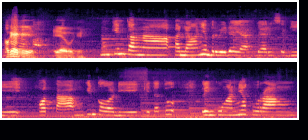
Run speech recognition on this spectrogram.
Oke oke. Iya oke. mungkin karena pandangannya berbeda ya dari segi kota mungkin kalau di kita tuh lingkungannya kurang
